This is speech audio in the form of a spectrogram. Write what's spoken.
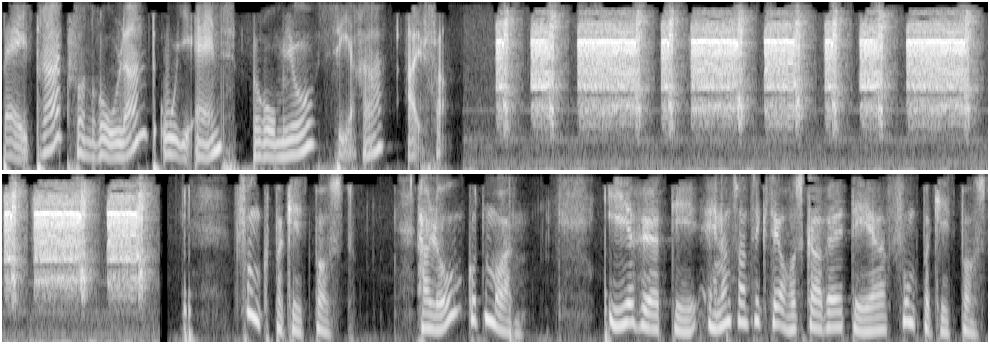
Beitrag von Roland OE1 Romeo Serra Alpha. Funkpaketpost. Hallo, guten Morgen. Ihr hört die 21. Ausgabe der Funkpaketpost.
